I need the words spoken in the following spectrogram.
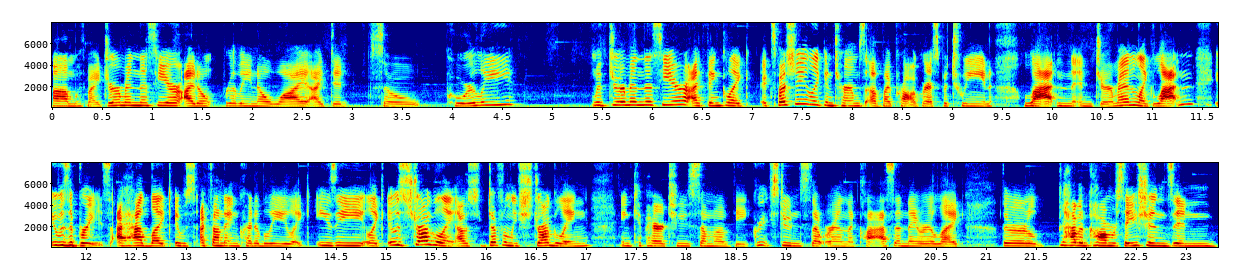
um, with my German this year. I don't really know why I did so poorly with German this year. I think like especially like in terms of my progress between Latin and German, like Latin, it was a breeze. I had like it was I found it incredibly like easy. Like it was struggling. I was definitely struggling in compared to some of the Greek students that were in the class and they were like they're having conversations in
